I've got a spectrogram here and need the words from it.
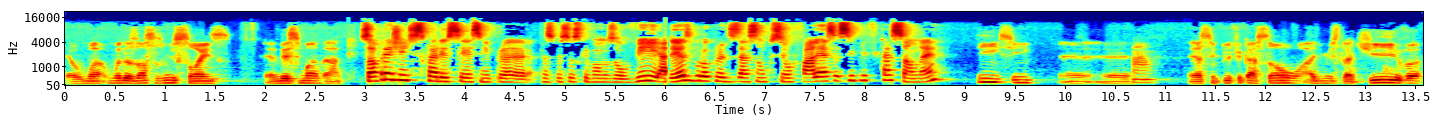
é uma, uma das nossas missões é, nesse mandato. Só para a gente esclarecer assim, para as pessoas que vão nos ouvir, a desburocratização que o senhor fala é essa simplificação, né? Sim, sim. É, é, ah. é a simplificação administrativa,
